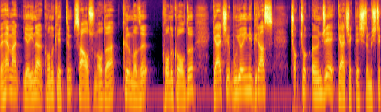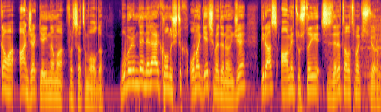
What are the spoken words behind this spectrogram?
ve hemen yayına konuk ettim. Sağ olsun o da kırmadı konuk oldu. Gerçi bu yayını biraz çok çok önce gerçekleştirmiştik ama ancak yayınlama fırsatım oldu. Bu bölümde neler konuştuk ona geçmeden önce biraz Ahmet Usta'yı sizlere tanıtmak istiyorum.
